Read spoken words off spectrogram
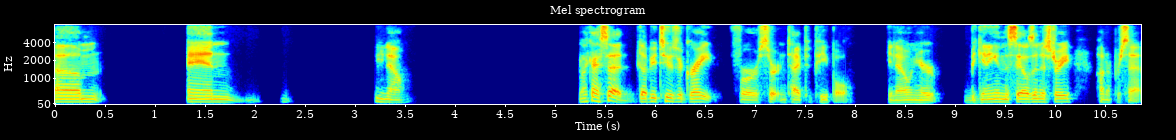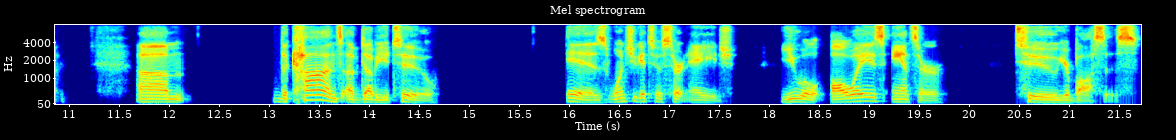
Um, and, you know, like I said, W 2s are great for certain types of people. You know, when you're beginning in the sales industry, 100%. Um, the cons of W 2 is once you get to a certain age, you will always answer to your bosses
